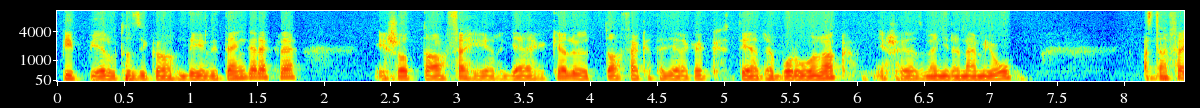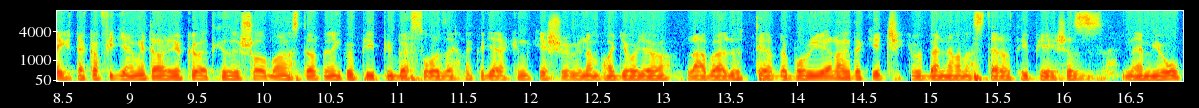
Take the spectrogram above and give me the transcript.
Pippi elutazik a déli tengerekre, és ott a fehér gyerekek előtt a fekete gyerekek térdre borulnak, és hogy ez mennyire nem jó. Aztán felhívták a figyelmét arra, hogy a következő sorban az történik, hogy Pippi beszól ezeknek a gyerekeknek, és ő nem hagyja, hogy a lába előtt térde boruljanak, de kétségkívül benne van a sztereotípia, és ez nem jó.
